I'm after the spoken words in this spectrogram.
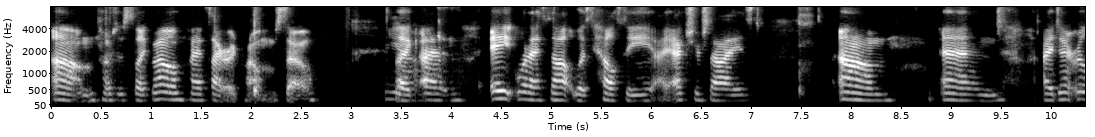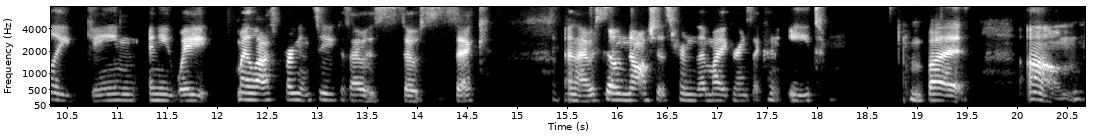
Um, I was just like, well, I have thyroid problems. So, yeah. like, I ate what I thought was healthy, I exercised, um, and I didn't really gain any weight my last pregnancy because I was so sick and I was so nauseous from the migraines I couldn't eat. But um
